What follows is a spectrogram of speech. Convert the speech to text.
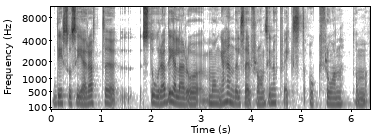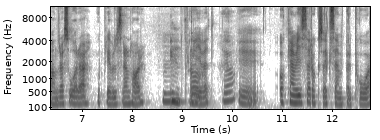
dissocierat eh, stora delar och många händelser från sin uppväxt och från de andra svåra upplevelser han har mm. från ja. livet. Ja. Eh, och han visar också exempel på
